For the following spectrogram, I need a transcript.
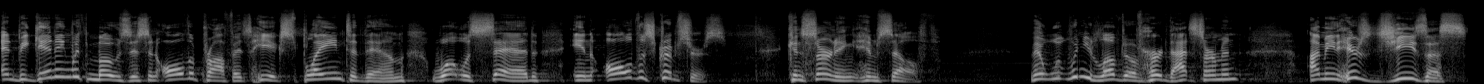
And beginning with Moses and all the prophets, he explained to them what was said in all the scriptures concerning himself. Man, wouldn't you love to have heard that sermon? I mean, here's Jesus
